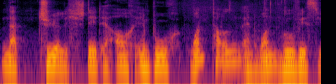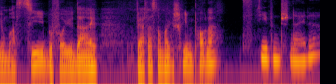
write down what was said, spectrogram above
Natürlich steht er auch im Buch 1001 Movies You Must See Before You Die. Wer hat das nochmal geschrieben, Paula? Steven Schneider.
